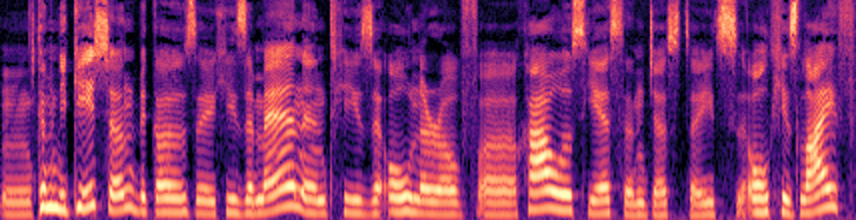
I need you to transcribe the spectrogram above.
mm, communication because uh, he's a man and he's the owner of a house. Yes, and just uh, it's all his life.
